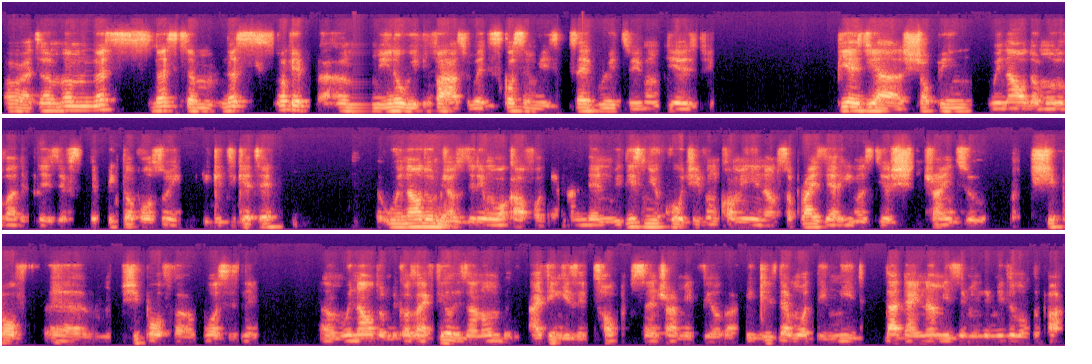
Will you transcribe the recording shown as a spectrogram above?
All right. Um, um let's let's um let's okay. Um, you know, we, in fact, as we are discussing we segue to even PSG. PSG are shopping Wijnaldum all over the place. They've, they picked up also in Ekitike. Wijnaldum yeah. just didn't work out for them. And then with this new coach even coming in, I'm surprised they're even still sh- trying to ship off, um, ship off, uh, what's his name? Um, Wijnaldum, because I feel he's an, un- I think he's a top central midfielder. It gives them what they need, that dynamism in the middle of the park.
